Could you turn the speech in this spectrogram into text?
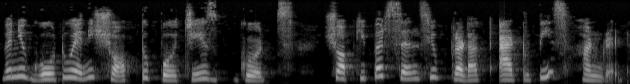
when you go to any shop to purchase goods shopkeeper sells you product at rupees 100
